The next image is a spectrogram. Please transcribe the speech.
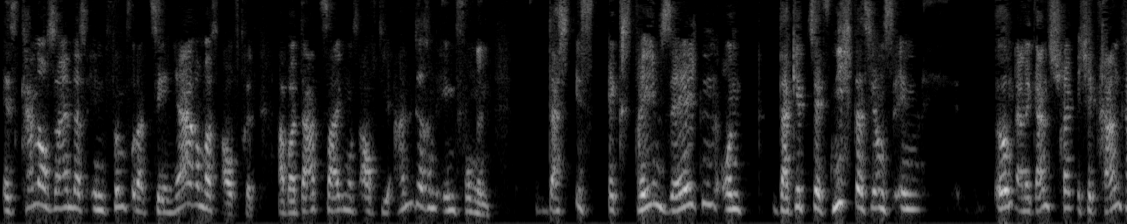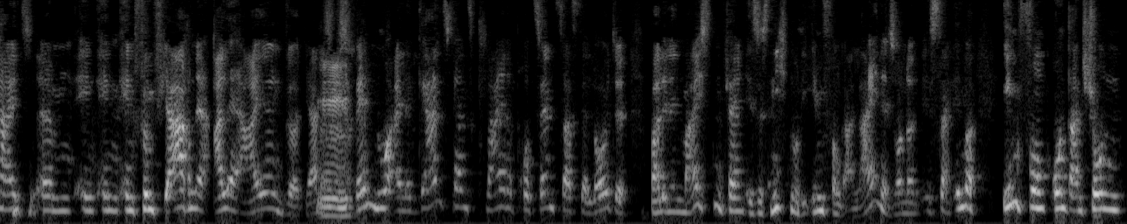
Es kann auch sein, dass in fünf oder zehn Jahren was auftritt, aber da zeigen uns auch die anderen Impfungen, das ist extrem selten und da gibt es jetzt nicht, dass wir uns in, irgendeine ganz schreckliche Krankheit ähm, in, in, in fünf Jahren alle ereilen wird. Ja, das mhm. ist wenn nur eine ganz, ganz kleine Prozentsatz der Leute, weil in den meisten Fällen ist es nicht nur die Impfung alleine, sondern ist dann immer Impfung und dann schon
